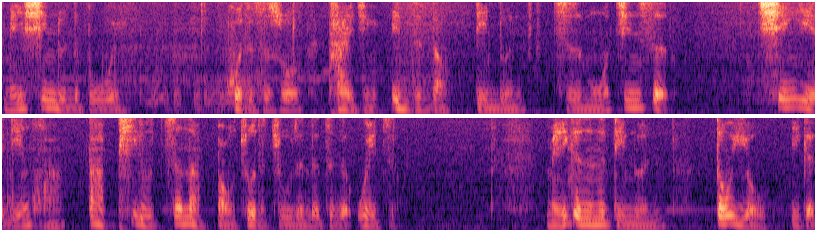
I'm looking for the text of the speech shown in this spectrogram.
眉心轮的部位，或者是说他已经印证到顶轮紫磨金色千叶莲华大毗卢遮那宝座的主人的这个位置，每一个人的顶轮。都有一个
